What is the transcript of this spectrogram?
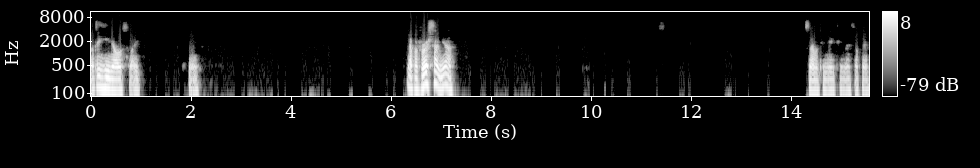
I think he knows, like, okay. yeah, for first time, yeah. 17, 18, that's okay.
